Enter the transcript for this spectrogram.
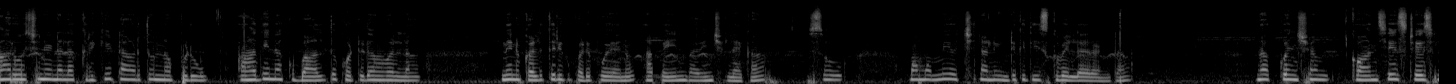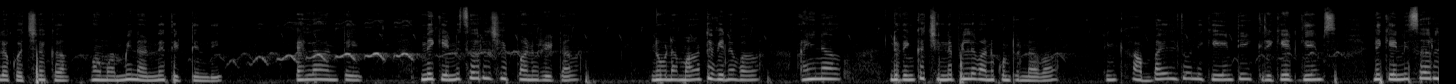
ఆ రోజు నేను అలా క్రికెట్ ఆడుతున్నప్పుడు ఆది నాకు బాల్తో కొట్టడం వల్ల నేను కళ్ళు తిరిగి పడిపోయాను. ఆ పెయిన్ భరించలేక. సో మా మమ్మీ వచ్చి నన్ను ఇంటికి తీసుకువెళ్ళారంట. నాకు కొంచెం కాన్షియస్ స్టేజ్లోకి వచ్చాక మా మమ్మీ నన్నే తిట్టింది. ఎలా అంటే నీకు ఎన్నిసార్లు చెప్పాను రీటా? నువ్వు నా మాట వినవా? అయినా నువ్వు ఇంకా చిన్నపిల్లవి అనుకుంటున్నావా? ఇంకా అబ్బాయిలతో నీకేంటి క్రికెట్ గేమ్స్? నీకు ఎన్నిసార్లు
